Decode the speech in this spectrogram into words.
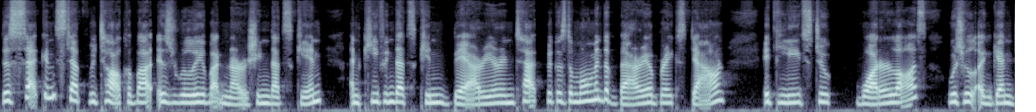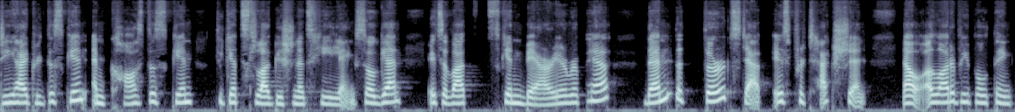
The second step we talk about is really about nourishing that skin and keeping that skin barrier intact because the moment the barrier breaks down, it leads to water loss, which will again dehydrate the skin and cause the skin to get sluggish in its healing. So, again, it's about skin barrier repair. Then the third step is protection. Now, a lot of people think,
